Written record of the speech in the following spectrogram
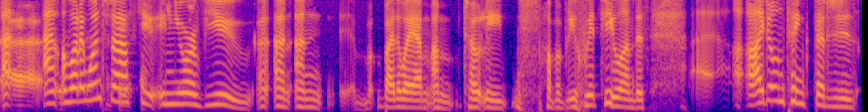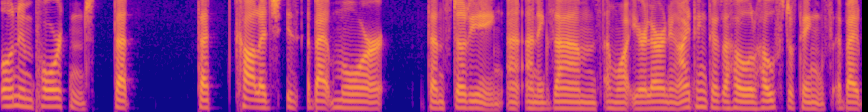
Uh, uh, and what I wanted to ask you, in your view, and, and by the way, I'm, I'm totally probably with you on this. I don't think that it is unimportant that that college is about more than studying and, and, exams and what you're learning. I think there's a whole host of things about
